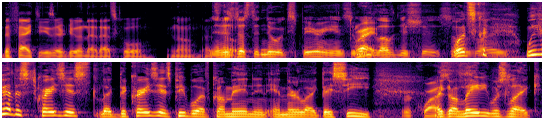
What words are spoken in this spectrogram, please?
the fact that you guys are doing that, that's cool. You know, that's and it's just a new experience, and Right. we love this shit. So well, it's, it's like... we've had this craziest, like the craziest people have come in and, and they're like, they see requests. like a lady was like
